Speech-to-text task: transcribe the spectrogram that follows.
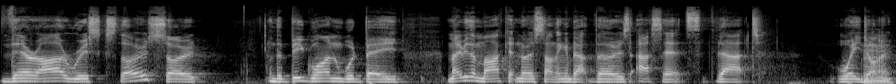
There are risks though. So the big one would be maybe the market knows something about those assets that we mm. don't.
